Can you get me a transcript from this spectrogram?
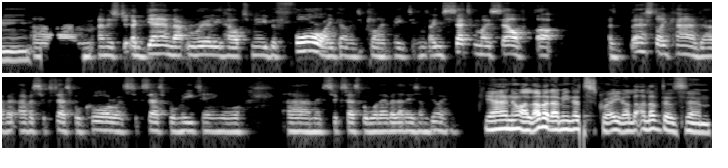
Mm. Um, and it's ju- again that really helps me before I go into client meetings. I'm setting myself up as best I can to have a, have a successful call or a successful meeting or um, a successful whatever that is I'm doing. Yeah, no, I love it. I mean, that's great. I, I love those um,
